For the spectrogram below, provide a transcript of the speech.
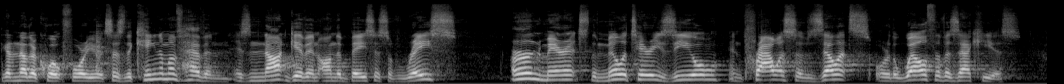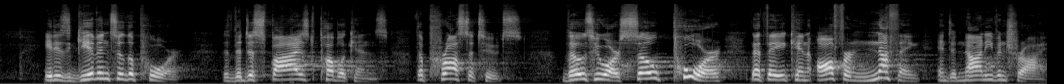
I got another quote for you. It says, The kingdom of heaven is not given on the basis of race, earned merits, the military zeal and prowess of zealots, or the wealth of a Zacchaeus. It is given to the poor, the despised publicans, the prostitutes, those who are so poor that they can offer nothing and do not even try.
